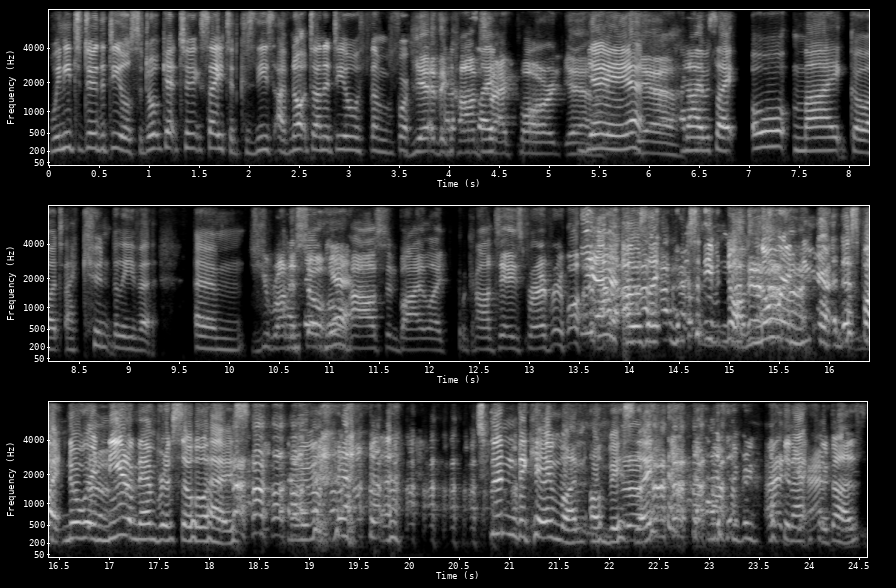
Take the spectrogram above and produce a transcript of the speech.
We need to do the deal. So don't get too excited because these I've not done a deal with them before. Yeah, the and contract like, part. Yeah. yeah. Yeah, yeah. Yeah. And I was like, Oh my God, I couldn't believe it. Um, Did you run to Soho then, yeah. House and buy like picantes for everyone? Yeah, I was like, wasn't even no, I'm nowhere near at this point, nowhere near a member of Soho House. Soon became one, obviously, as every fucking as actor does.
